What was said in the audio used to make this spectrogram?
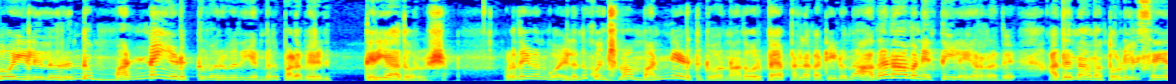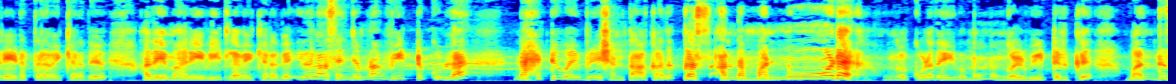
கோயிலிலிருந்து மண்ணை எடுத்து வருவது என்பது பல பேருக்கு தெரியாத ஒரு விஷயம். குலதெய்வம் கோயிலேருந்து கொஞ்சமாக மண் எடுத்துகிட்டு வரணும். அதை ஒரு பேப்பரில் கட்டிட்டு வந்து அதை நாம் நெத்தியில் இடுறது அது நாம் தொழில் செய்கிற இடத்துல வைக்கிறது அதே மாதிரி வீட்டில் வைக்கிறது. இதெல்லாம் செஞ்சோம்னா வீட்டுக்குள்ளே நெகட்டிவ் வைப்ரேஷன் தாக்காது. ப்ளஸ் அந்த மண்ணோட உங்கள் குலதெய்வமும் உங்கள் வீட்டிற்கு வந்து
